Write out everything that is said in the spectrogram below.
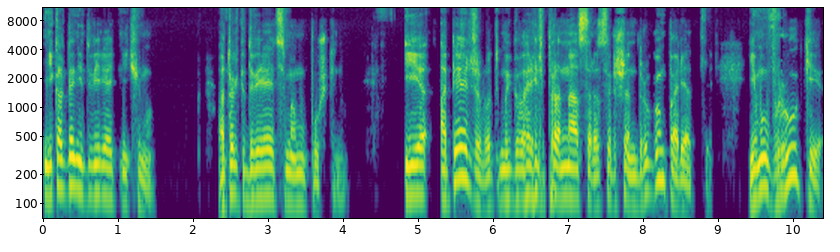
никогда не доверяет ничему, а только доверяет самому Пушкину. И опять же, вот мы говорили про Насара в совершенно другом порядке. Ему в руки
